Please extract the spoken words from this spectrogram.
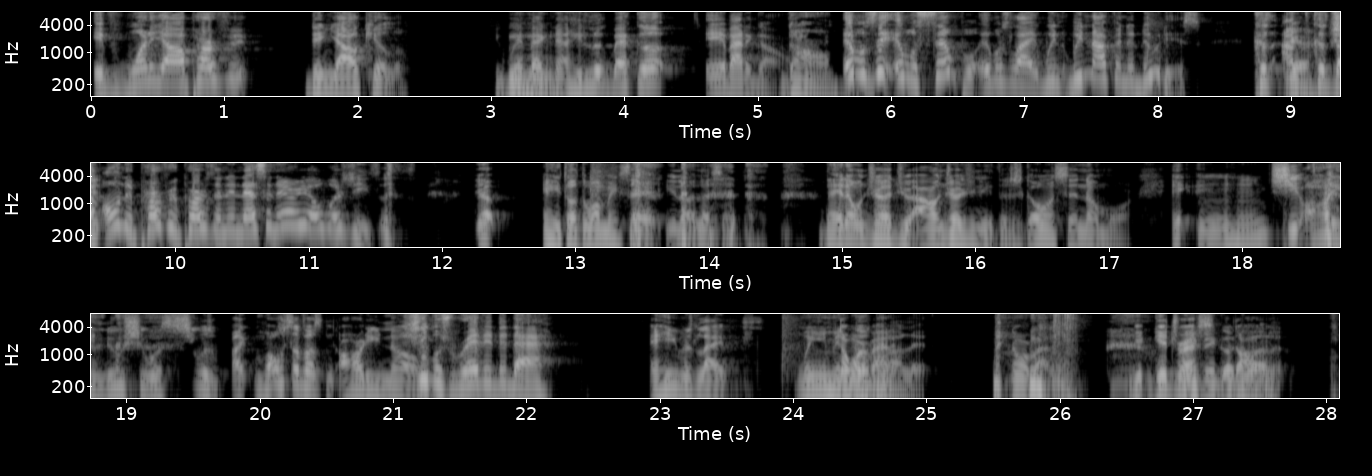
if one of y'all perfect, then y'all kill him. He went back Mhm. down. He looked back up. Everybody gone. gone It was it. It was simple. It was like we we not finna do this because Yeah. because the She- only perfect person in that scenario was Jesus. Yep. And he told the woman, he said, you know, listen, they don't judge you. I don't judge you neither. Just go and sin no more. It- Mm-hmm. she already knew she was, she was like, most of us already know. She was ready to die, and he was like, "We ain't even Don't go worry about all that. don't worry about it. Get, get dressed, go through all daughter. that."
